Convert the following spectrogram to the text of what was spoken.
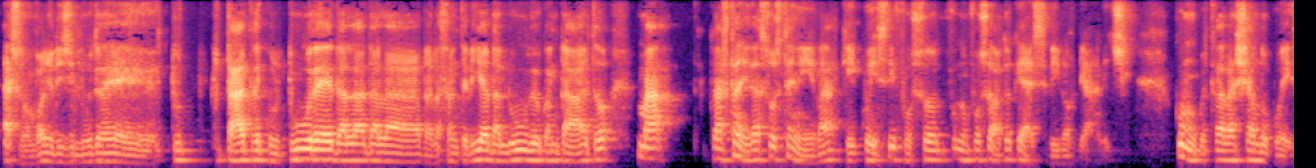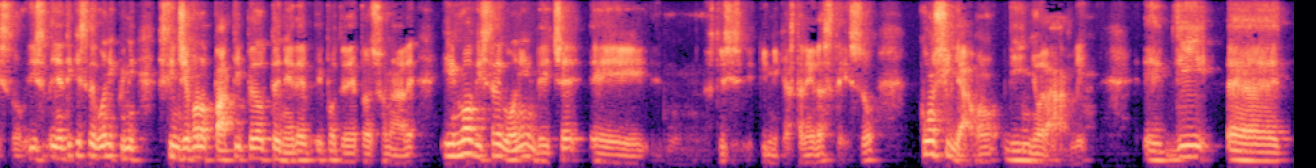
adesso non voglio disilludere tut, tutt'altre culture, dalla, dalla, dalla santeria, dall'udo e quant'altro, ma Castaneda sosteneva che questi fossero, non fossero altro che esseri inorganici. Comunque, tralasciando questo, gli antichi stregoni quindi stringevano patti per ottenere il potere personale. I nuovi stregoni invece, e quindi Castaneda stesso, consigliavano di ignorarli, e di eh,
